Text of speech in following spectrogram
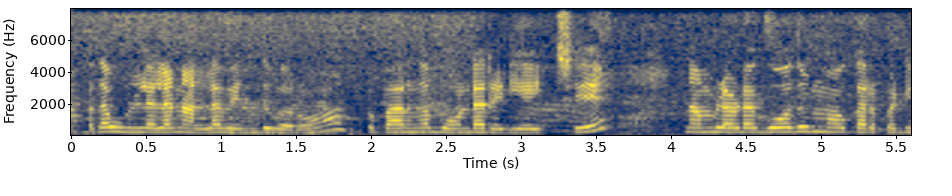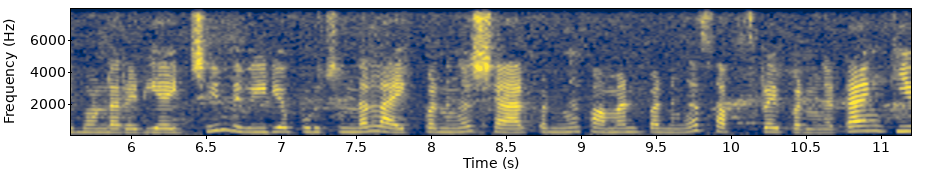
அப்போ தான் உள்ளெல்லாம் நல்லா வெந்து வரும். இப்போ பாருங்கள் போண்டா ரெடி ஆயிடுச்சு. நம்மளோட கோதுமை மாவு கருப்பட்டி போண்டா ரெடி ஆயிடுச்சு. இந்த வீடியோ பிடிச்சிருந்தா லைக் பண்ணுங்கள் ஷேர் பண்ணுங்கள் கமெண்ட் பண்ணுங்கள் சப்ஸ்கிரைப் பண்ணுங்கள் தேங்க்யூ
